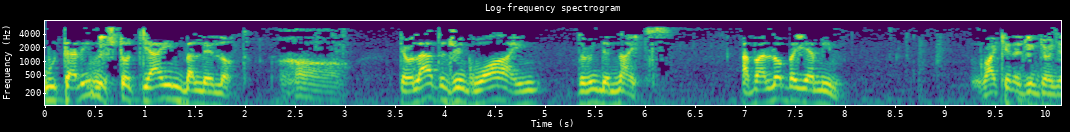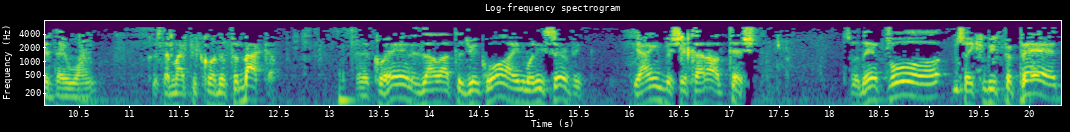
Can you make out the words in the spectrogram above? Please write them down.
מותרים לשתות יין בלילות. Oh. They're allowed to drink wine during the nights, אבל לא בימים. Why can't they drink during the day wine? Because they might be called in for backup. And the Kohen is not allowed to drink wine when he's serving. Yain v'shechar al tesht. So therefore, so he can be prepared.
